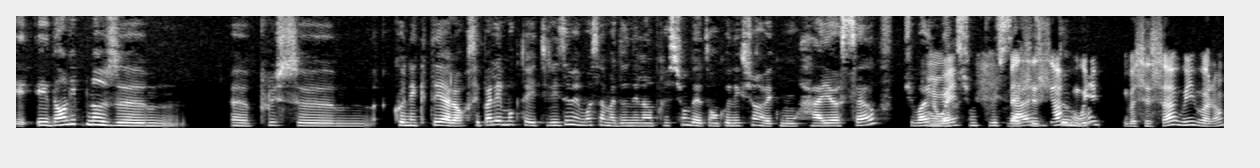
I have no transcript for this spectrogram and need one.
et, dans l'hypnose euh, euh, plus euh, connectée, alors c'est pas les mots que tu as utilisés, mais moi ça m'a donné l'impression d'être en connexion avec mon higher self, tu vois, une version plus bah, sage. c'est ça, oui. Bah, c'est ça, oui, voilà.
